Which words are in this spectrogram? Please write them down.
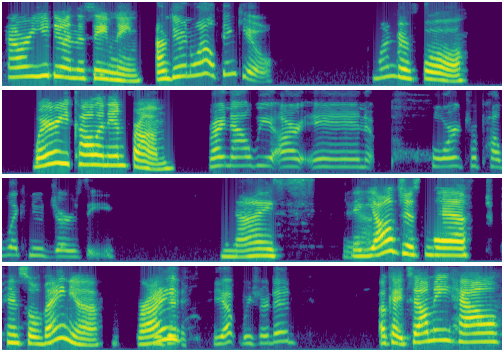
How are you doing this evening? I'm doing well, thank you. Wonderful. Where are you calling in from? Right now we are in Port Republic, New Jersey. Nice. Yeah. Y'all just left Pennsylvania, right? We yep, we sure did. Okay, tell me how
